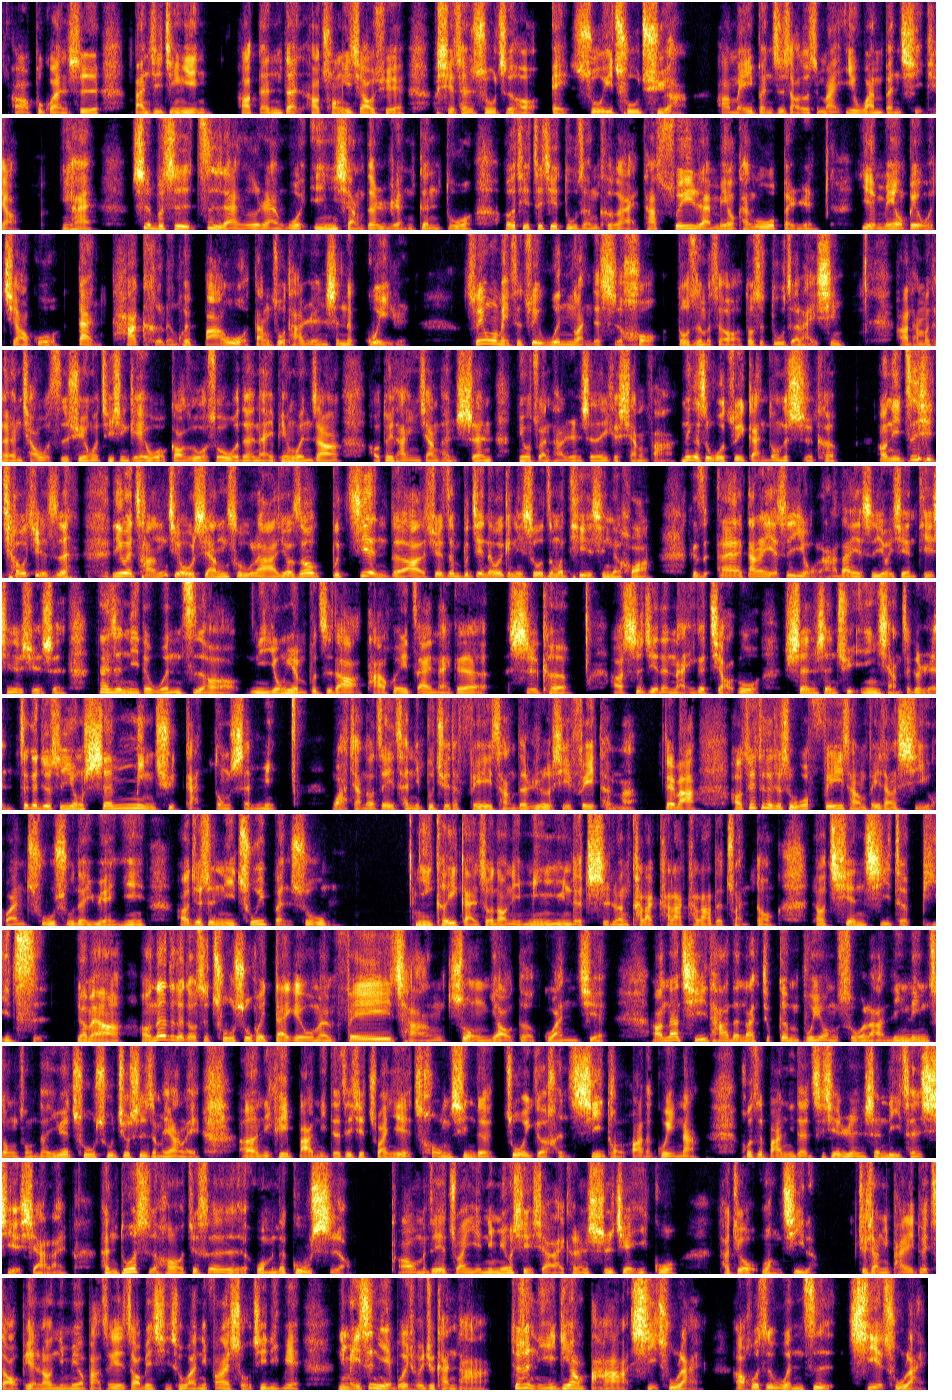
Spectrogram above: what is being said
好，不管是班级经营。好，等等，好，创意教学写成书之后，哎，书一出去啊，好，每一本至少都是卖一万本起跳。你看是不是自然而然，我影响的人更多，而且这些读者很可爱。他虽然没有看过我本人，也没有被我教过，但他可能会把我当做他人生的贵人。所以我每次最温暖的时候，都是什么时候？都是读者来信。好，他们可能敲我私讯或寄信给我，告诉我说我的哪一篇文章好对他影响很深，扭转他人生的一个想法，那个是我最感动的时刻。哦，你自己 教学生，因为长久相处啦，有时候不见得啊，学生不见得会跟你说这么贴心的话。可是，哎，当然也是有啦，当然也是有一些很贴心的学生。但是你的文字哈，你永远不知道他会在哪个时刻。啊，世界的哪一个角落，深深去影响这个人，这个就是用生命去感动生命。哇，讲到这一层，你不觉得非常的热血沸腾吗？对吧？好，所以这个就是我非常非常喜欢出书的原因。好，就是你出一本书，你可以感受到你命运的齿轮咔啦咔啦咔啦的转动，然后牵系着彼此。有没有？哦，那这个都是出书会带给我们非常重要的关键。好，那其他的那就更不用说了，林林总总的。因为出书就是怎么样嘞？呃，你可以把你的这些专业重新的做一个很系统化的归纳，或者把你的这些人生历程写下来。很多时候就是我们的故事哦，啊，我们这些专业你没有写下来，可能时间一过，他就忘记了。就像你拍了一堆照片，然后你没有把这些照片洗出来，你放在手机里面，你没事你也不会回去看它，就是你一定要把它洗出来啊，或是文字写出来，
